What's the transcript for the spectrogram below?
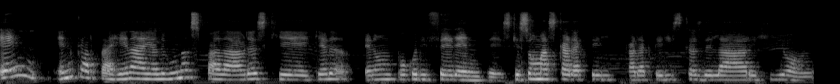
en, Cartagena hay algunas palabras que, eran, un poco diferentes, que son más características de la región.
